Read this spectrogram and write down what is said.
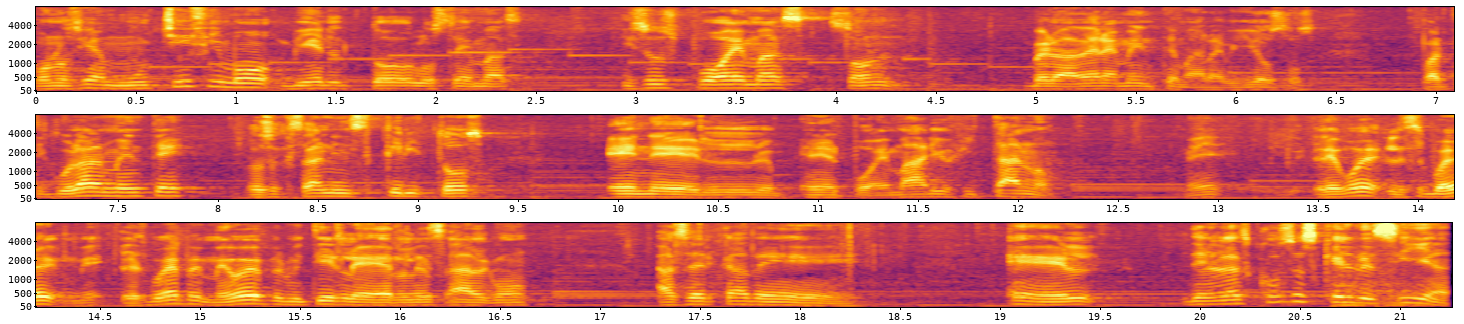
conocía muchísimo bien todos los temas y sus poemas son verdaderamente maravillosos, particularmente los que están inscritos en el, poemario gitano. les voy, me voy a permitir leerles algo acerca de él, de las cosas que él decía.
